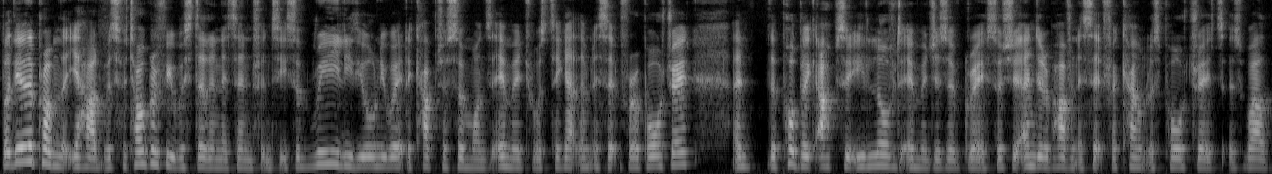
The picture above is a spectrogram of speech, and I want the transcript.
But the other problem that you had was photography was still in its infancy, so really the only way to capture someone's image was to get them to sit for a portrait. And the public absolutely loved images of Grace, so she ended up having to sit for countless portraits as well.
